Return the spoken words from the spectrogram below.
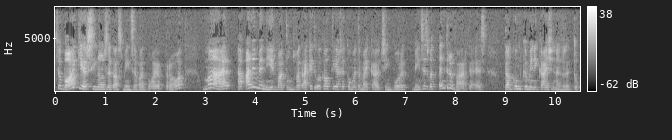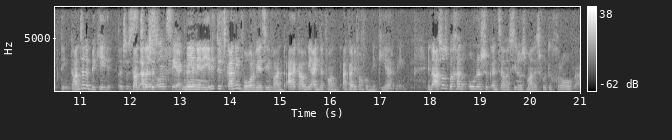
So baie keer sien ons dit as mense wat baie praat, maar 'n ander manier wat ons wat ek het ook al teëgekom met in my coaching word dit mense wat introverte is, dan kom communication in hulle top 10. Dan is hulle bietjie dan sal hulle onseker. Nee nee nee, hierdie toets kan nie waar wees nie want ek hou nie eintlik van ek hou nie van kommunikeer nie. En as ons begin ondersoek in sal ons sien ons maar is fotograwe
